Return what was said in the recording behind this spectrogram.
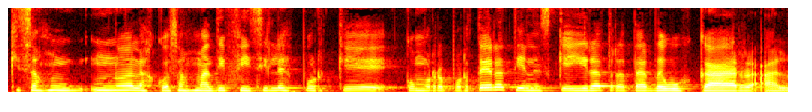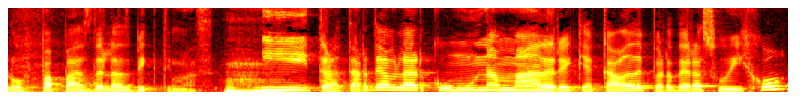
quizás una de las cosas más difíciles porque como reportera tienes que ir a tratar de buscar a los papás de las víctimas y tratar de hablar con una madre que acaba de perder a su hijo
